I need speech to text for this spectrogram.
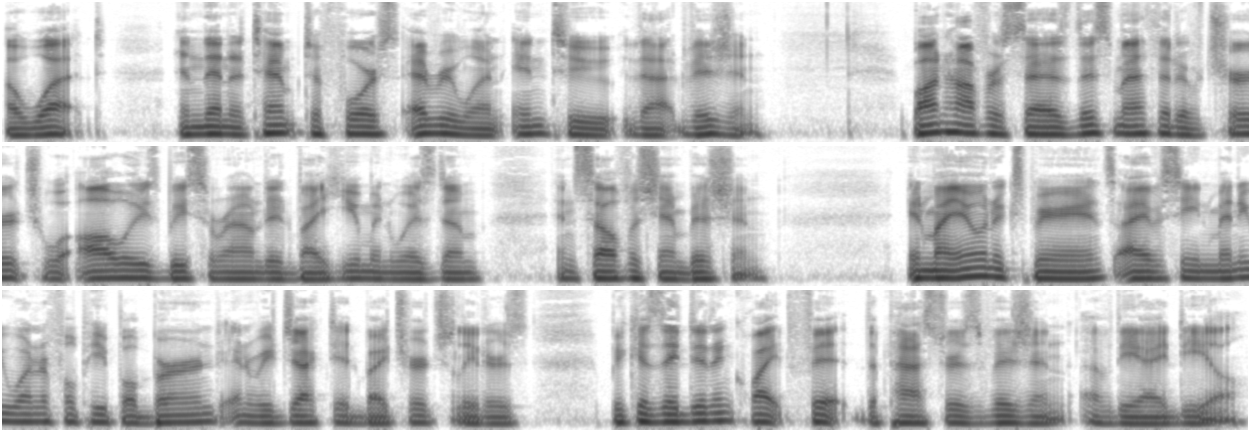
a what, and then attempt to force everyone into that vision. Bonhoeffer says this method of church will always be surrounded by human wisdom and selfish ambition. In my own experience, I have seen many wonderful people burned and rejected by church leaders because they didn't quite fit the pastor's vision of the ideal.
